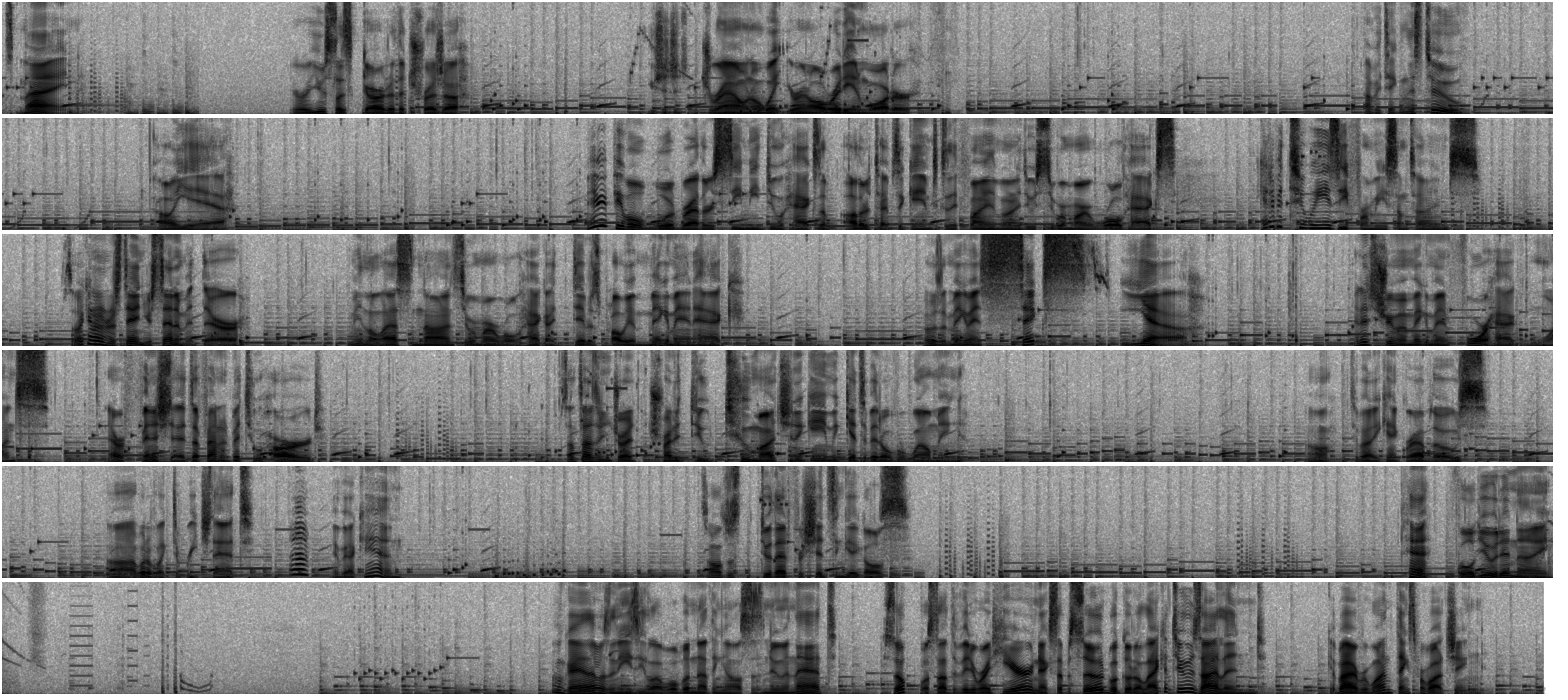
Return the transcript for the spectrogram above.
It's mine. You're a useless guard of the treasure. You should just drown. Oh wait, you're already in water. I'll be taking this too. Oh yeah. Maybe people would rather see me do hacks of other types of games because they find when I do Super Mario World hacks, get a bit too easy for me sometimes. So I can understand your sentiment there. I mean, the last non-Super Mario World hack I did was probably a Mega Man hack. What was it, Mega Man 6? Yeah. I did stream a Mega Man 4 hack once. Never finished it, I found it a bit too hard. Sometimes when you try, try to do too much in a game, it gets a bit overwhelming. Oh, too bad I can't grab those. Uh, I would have liked to reach that. Eh, maybe I can. So I'll just do that for shits and giggles. Heh, fooled you, didn't I? Okay, that was an easy level, but nothing else is new in that. So, we'll stop the video right here. Next episode, we'll go to Lakitu's Island. Goodbye, everyone. Thanks for watching.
